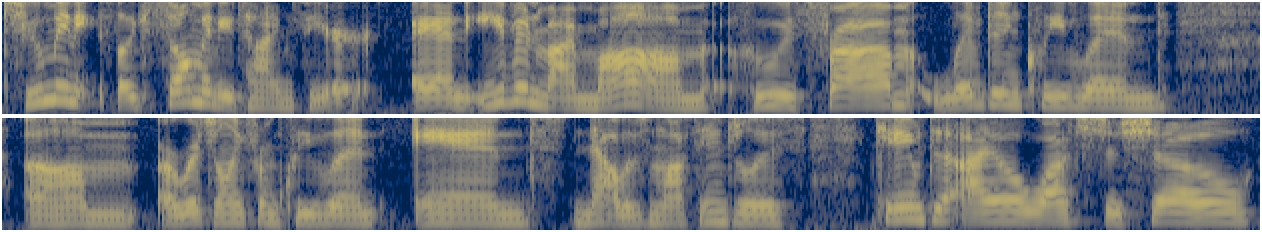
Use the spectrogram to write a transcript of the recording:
too many, like so many times here, and even my mom, who is from, lived in Cleveland. Um, originally from Cleveland and now lives in Los Angeles, came to Iowa, watched a show,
